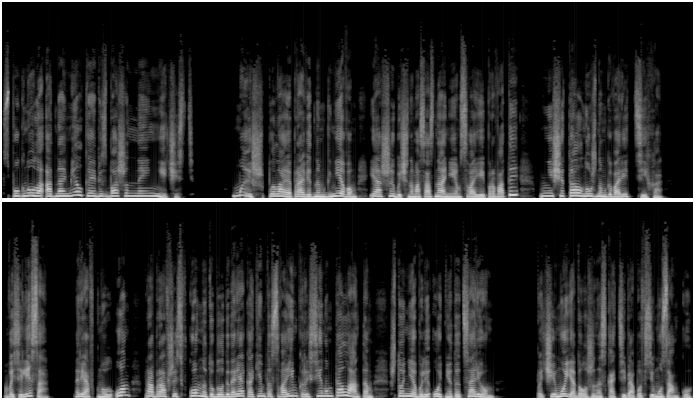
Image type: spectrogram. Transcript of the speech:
спугнула одна мелкая безбашенная нечисть. Мышь, пылая праведным гневом и ошибочным осознанием своей правоты, не считал нужным говорить тихо. «Василиса, рявкнул он, пробравшись в комнату благодаря каким-то своим крысиным талантам, что не были отняты царем. «Почему я должен искать тебя по всему замку?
